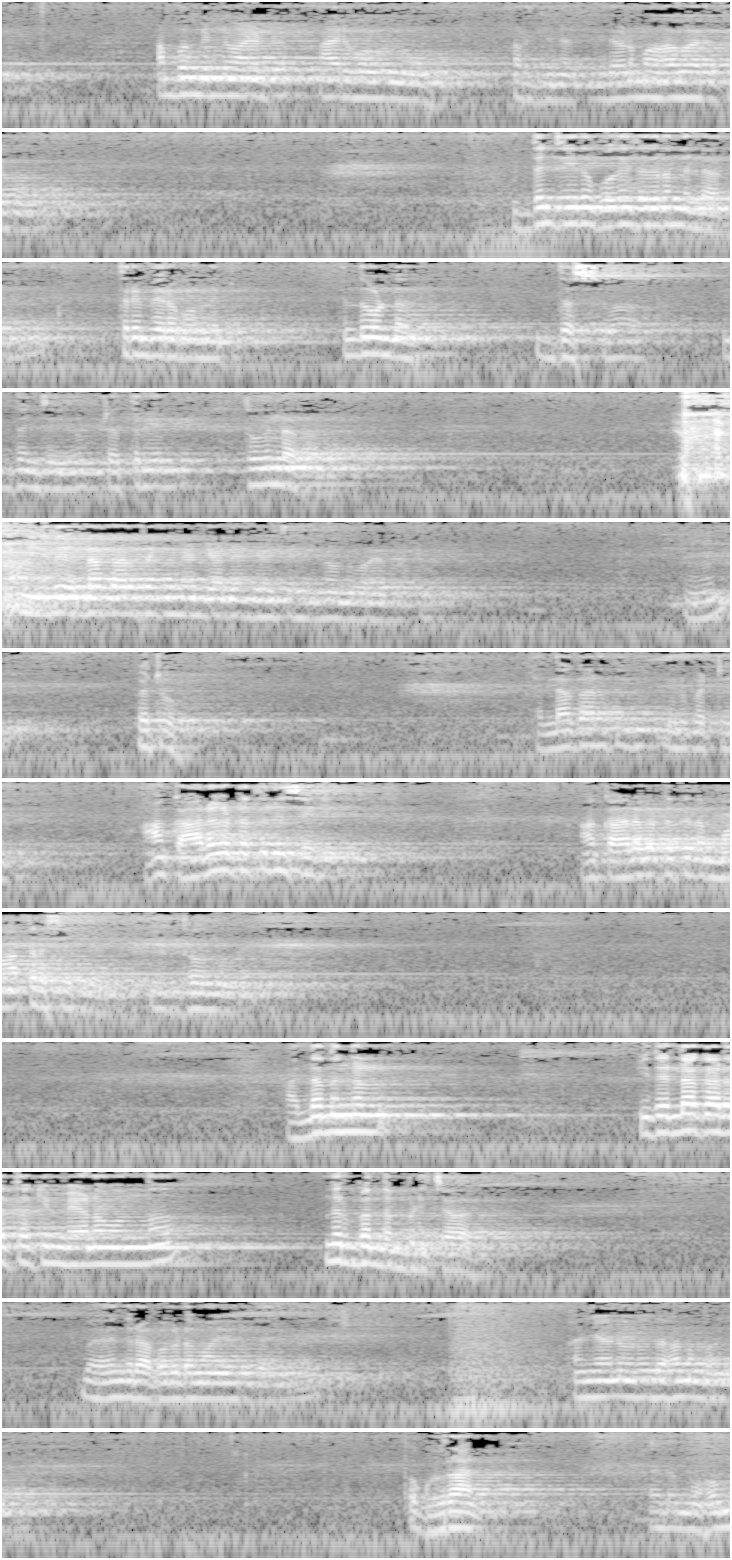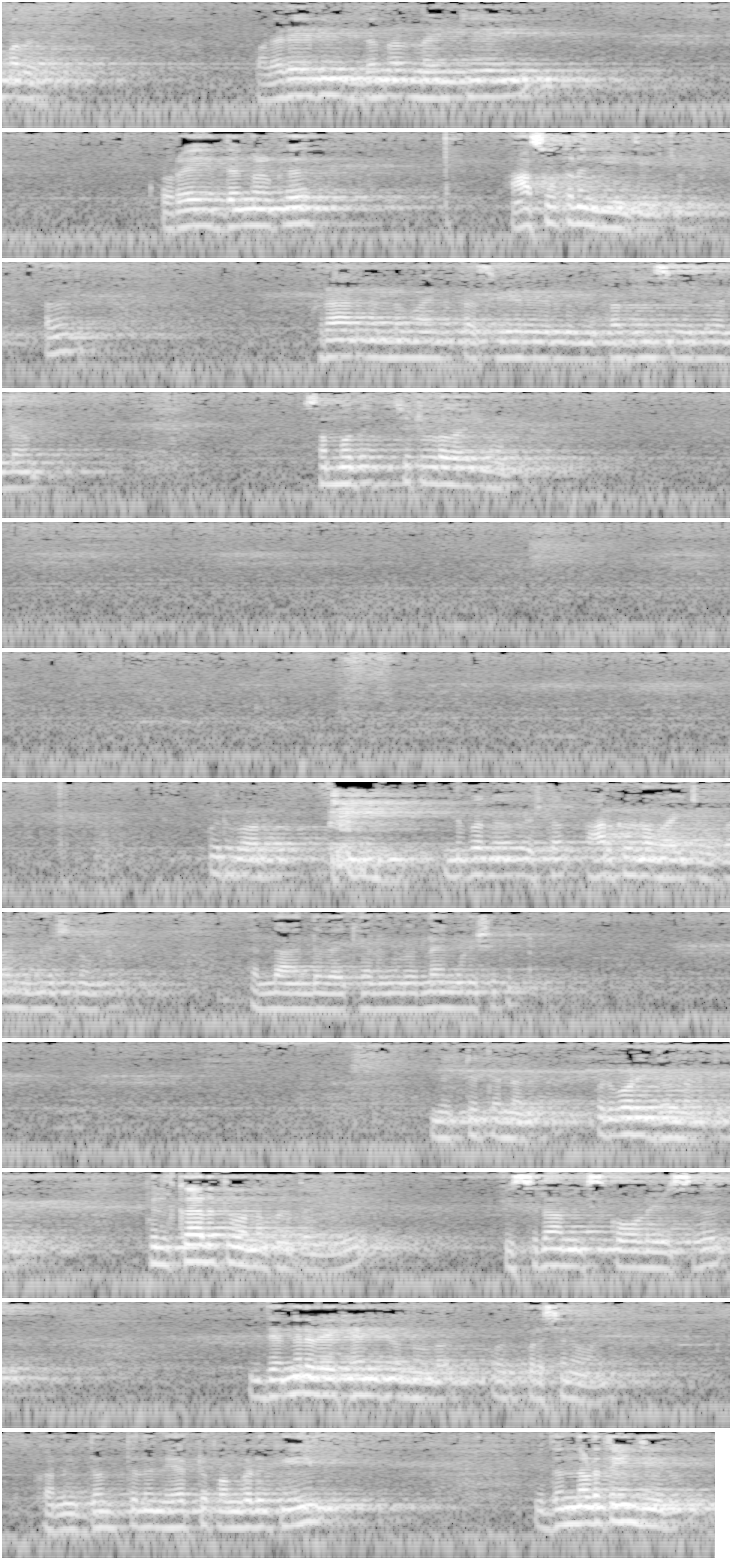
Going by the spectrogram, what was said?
അമ്പം പിന്നുമായിട്ട് ആര് പോകുന്നു? അർജുനൻ. ഇതാണ് മഹാഭാരതത്തിൽ പറഞ്ഞത്. യുദ്ധം ചെയ്ത് കൊതി തീർന്നില്ല ഇത്രയും പേരെ കൊന്നിട്ട്. എന്തുകൊണ്ട്? യുദ്ധസ്വ. യുദ്ധം ചെയ്തു. ക്ഷത്രിയൻ തൊഴിലതാണ് ഇത് എല്ലാ കാലത്തേക്കും വേണ്ടിയാണ് ഞാൻ ജീവിച്ചിരിക്കുന്നതെന്ന് പറയാൻ പറ്റും പറ്റൂ. എല്ലാ കാലത്തേക്കും ഇത് പറ്റില്ല. ആ കാലഘട്ടത്തിൽ ശരി. ആ കാലഘട്ടത്തിൽ മാത്രം ശരി. യുദ്ധം എന്ന് പറയുന്നത് അല്ല നിങ്ങൾ ഇതെല്ലാ കാലത്തേക്കും വേണമെന്ന് നിർബന്ധം പിടിച്ചാൽ ഭയങ്കര അപകടമായ ഒരു കാര്യമായി അത് ഞാനൊരു ഉദാഹരണം പറഞ്ഞു. ഇപ്പൊ ഖുറാൻ അതിൽ മുഹമ്മദ് വളരെയധികം യുദ്ധങ്ങൾ നയിക്കുകയും കുറെ യുദ്ധങ്ങൾക്ക് ആസൂത്രണം ചെയ്യുകയും ചെയ്തിട്ടുണ്ട്. അത് ഖുറാനുകളിലും അതിന്റെ തസ്വീറുകളിലും ഹദീസുകളിലും എല്ലാം സമ്മതിച്ചിട്ടുള്ള കാര്യമാണ്. ഒരുപാട്. ഇന്നിപ്പോ നിങ്ങൾക്ക് ഇഷ്ടം? ആർക്ക് വേണോ വായിച്ചു നോക്കാം ഇംഗ്ലീഷിലുണ്ട് എല്ലാ എന്റെ വ്യാഖ്യാനങ്ങളും എല്ലാം ഇംഗ്ലീഷിൽ കിട്ടും. നെറ്റിൽ തന്നെ ഒരുപാട് യുദ്ധം നടത്തി. പിൽക്കാലത്ത് വന്നപ്പോഴത്തേക്ക് ഇസ്ലാമിക് സ്കോളേഴ്സ് ഇതെങ്ങനെ വ്യാഖ്യാനിക്കും എന്നുള്ള ഒരു പ്രശ്നമാണ്. കാരണം യുദ്ധത്തിൽ നേരിട്ട് പങ്കെടുക്കുകയും യുദ്ധം നടത്തുകയും ചെയ്തു.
